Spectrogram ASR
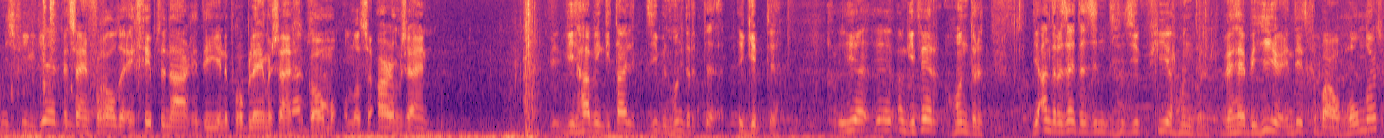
nicht viel Geld. Het zijn vooral de Egyptenaren die in de problemen zijn gekomen omdat ze arm zijn. Wir haben geteilt 700 äh, Ägypter. Hier äh, ungefähr 100. Die andere sind sie 400. We hebben hier in dit gebouw 100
